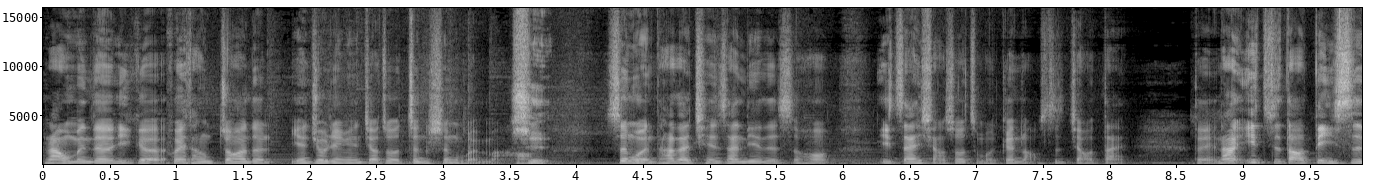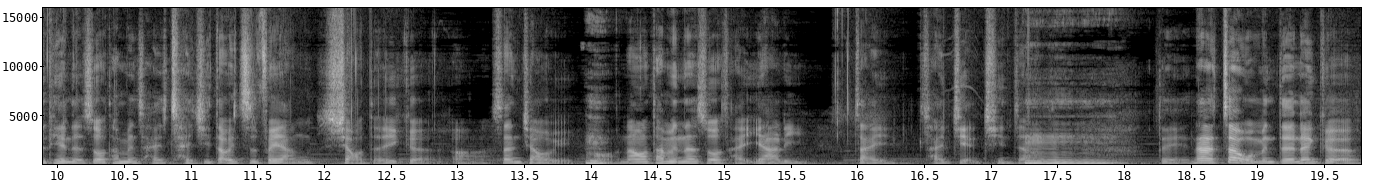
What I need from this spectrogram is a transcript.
那我们的一个非常重要的研究人员叫做郑胜文嘛，哈。是。胜文他在前三天的时候一直在想说怎么跟老师交代，对，那一直到第四天的时候，他们才采集到一只非常小的一个啊、三角鱼，嗯。哦，然后他们那时候才压力在才减轻这样，嗯嗯对，那在我们的那个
